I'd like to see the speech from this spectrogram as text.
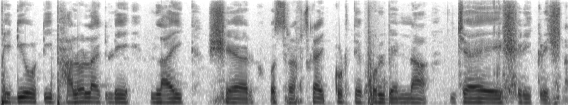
ভিডিওটি ভালো লাগলে লাইক, শেয়ার ও সাবস্ক্রাইব করতে ভুলবেন না। জয় শ্রীকৃষ্ণ।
